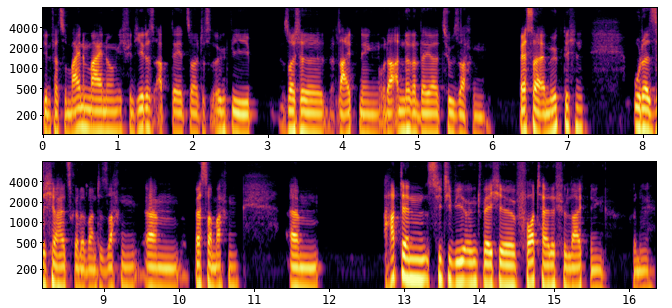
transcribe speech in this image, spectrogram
jedenfalls so meine Meinung. Ich finde, jedes Update sollte es irgendwie, sollte Lightning oder andere Layer 2 Sachen besser ermöglichen oder sicherheitsrelevante Sachen ähm, besser machen. Ähm, hat denn CTV irgendwelche Vorteile für Lightning, René?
